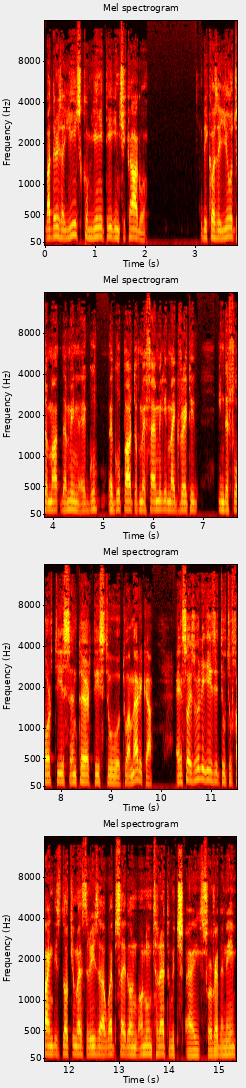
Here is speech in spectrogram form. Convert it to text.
But there is a huge community in Chicago because a huge amount, I mean, a good, a good part of my family migrated in the 40s and 30s to, to America. And so it's really easy to, to find these documents. There is a website on, on internet, which I forget the name,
